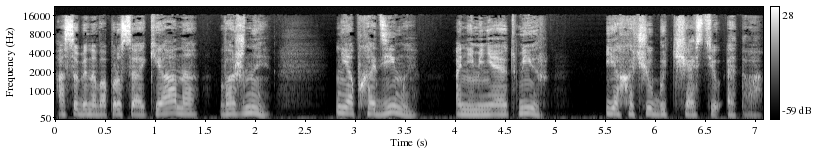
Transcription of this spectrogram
особенно вопросы океана, важны, необходимы, они меняют мир. Я хочу быть частью этого.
